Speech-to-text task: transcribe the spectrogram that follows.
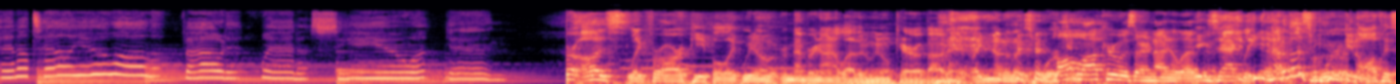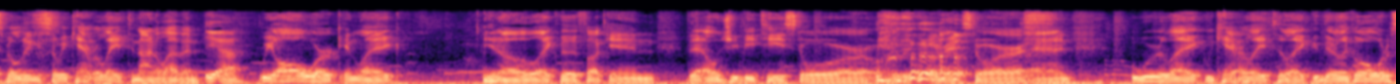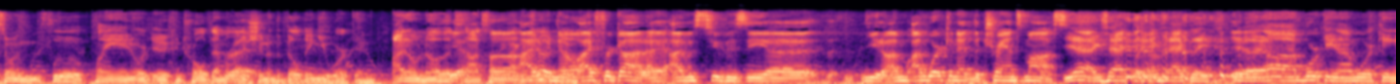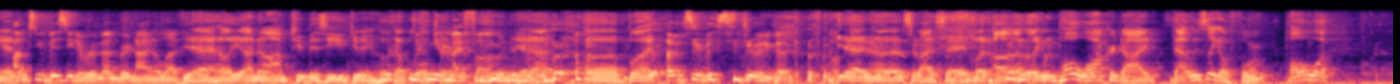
And I'll tell you all about it when I see you again. For us, like for our people, like we don't remember 9/11. We don't care about it. Like none of us work. Paul in- Walker was our 9/11. Exactly. None of us work in office buildings, so we can't relate to 9/11. Yeah. We all work in like, you know, like the fucking the LGBT store or the E-rate store, and we're like, we can't relate to like. They're like, oh, what if someone flew a plane or did a controlled demolition of the building you worked in? I don't know. That's Yeah. not something Uh, I, can I don't know. to. I forgot. I, I was too busy. Uh, you know, I'm, I'm working at the Trans Mosque. yeah, exactly, exactly. yeah, like, oh, I'm working. I'm working at. I'm too busy to remember 9/11. yeah, hell yeah. No, I'm too busy doing Look, hookup looking culture. at my phone. Yeah, uh, but I'm too busy doing it. yeah, no, that's what I say. But uh, like when Paul Walker died, that was like a form. Paul Wa-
